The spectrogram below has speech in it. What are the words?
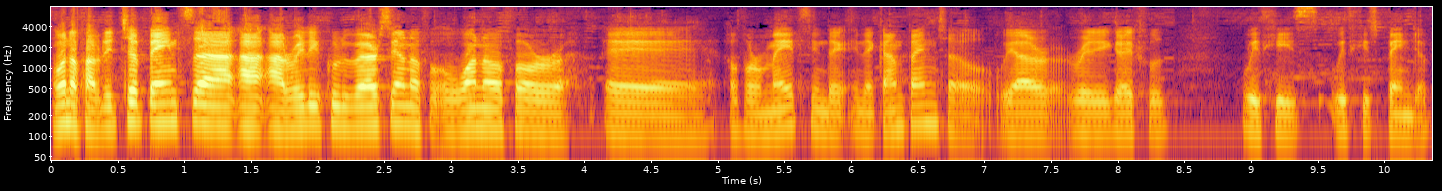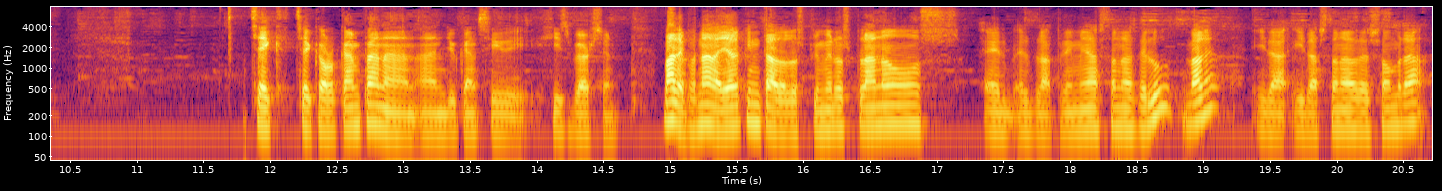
Bueno, Fabrizio paints a, a, a really cool version of one of our uh, of our mates in the in the campaign, so we are really grateful with his with his paint job. Check check our campaign and, and you can see his version. Vale, pues nada, ya he pintado los primeros planos, el, el- las primeras zonas de luz, ¿vale? Y, la- y las zonas de sombra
